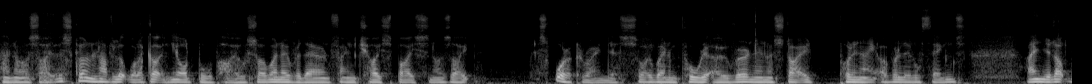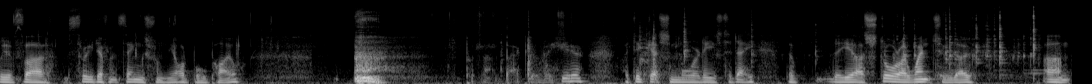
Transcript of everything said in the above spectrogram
And I was like, let's go and have a look what I got in the oddball pile. So I went over there and found chai spice, and I was like, let's work around this. So I went and pulled it over, and then I started pulling out other little things. I ended up with uh, three different things from the oddball pile. put that back over here. I did get some more of these today. The the uh, store I went to though um,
